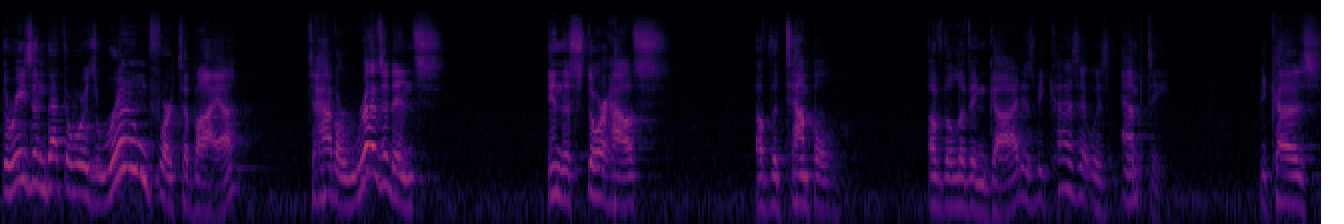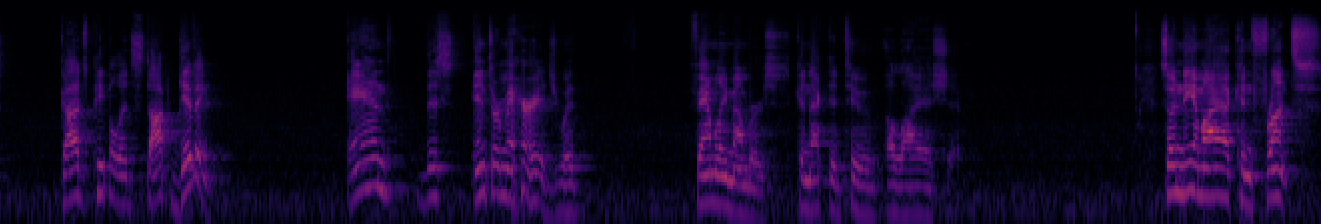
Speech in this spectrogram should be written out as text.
the reason that there was room for Tobiah to have a residence in the storehouse of the temple of the living God is because it was empty, because God's people had stopped giving. And this intermarriage with family members connected to Eliashib. So Nehemiah confronts,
